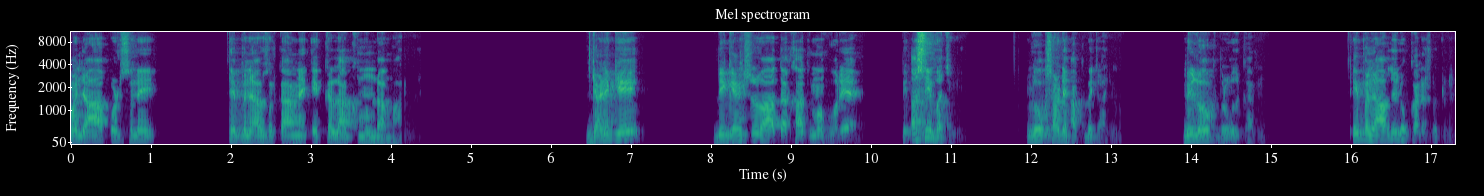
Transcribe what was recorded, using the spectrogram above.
ਪੰਜਾਬ ਪੁਲਿਸ ਨੇ ਤੇ ਪੰਜਾਬ ਸਰਕਾਰ ਨੇ 1 ਲੱਖ ਮੁੰਡਾ ਮਾਰਨਾ ਜਾਣੀ ਕਿ ਵੀ ਗੈਂਗਸਟਰਵਾਦ ਦਾ ਖਾਤਮਾ ਹੋ ਰਿਹਾ ਹੈ ਵੀ ਅਸੀਂ ਬਚ ਗਏ। ਲੋਕ ਸਾਡੇ ਹੱਕ ਵਿੱਚ ਆ ਜਾਣ, ਵੀ ਲੋਕ ਵਿਰੋਧ ਕਰਨ। ਇਹ ਪੰਜਾਬ ਦੇ ਲੋਕਾਂ ਨੇ ਸੋਚਣਾ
